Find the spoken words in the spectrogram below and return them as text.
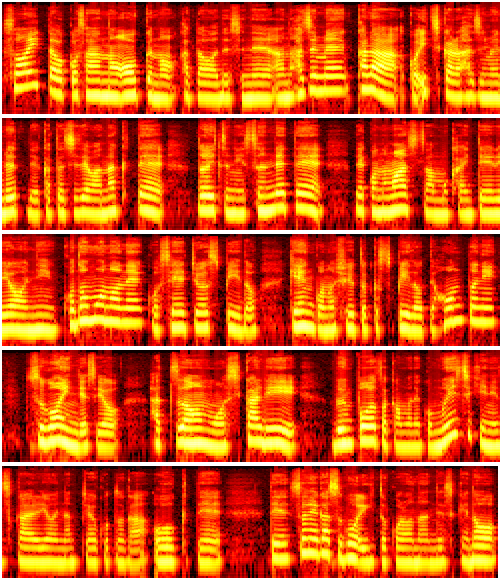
そういったお子さんの多くの方はですね、あの、初めから、こう、一から始めるっていう形ではなくて、ドイツに住んでて、で、このマーチさんも書いているように、子供のね、こう、成長スピード、言語の習得スピードって本当にすごいんですよ。発音もしっかり、文法とかもね、こう、無意識に使えるようになっちゃうことが多くて、で、それがすごいいいところなんですけど、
